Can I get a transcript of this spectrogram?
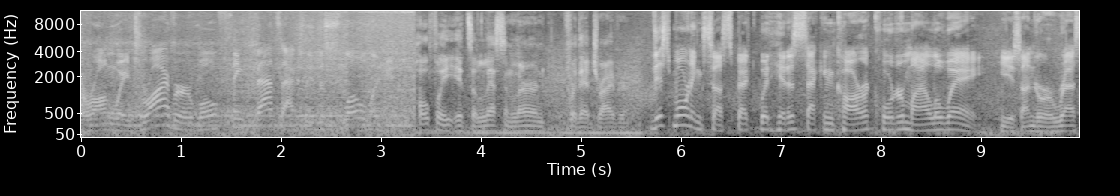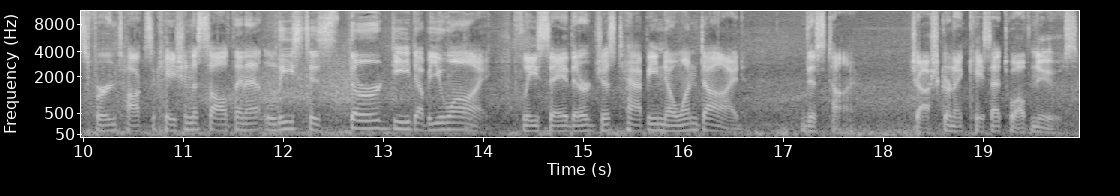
A wrong way driver will think that's actually the slow lane. Hopefully it's a lesson learned for that driver. This morning suspect would hit a second car a quarter mile away. He is under arrest for intoxication assault and at least his third DWI. Police say they're just happy no one died this time. Josh Skurnik, KSAT 12 News.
